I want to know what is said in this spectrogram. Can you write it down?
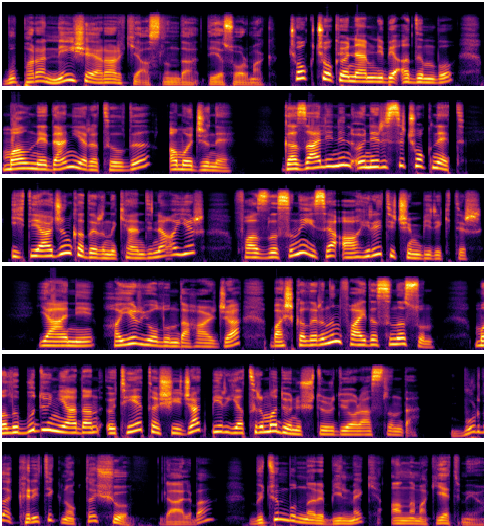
bu para ne işe yarar ki aslında diye sormak. Çok çok önemli bir adım bu. Mal neden yaratıldı, amacı ne? Gazali'nin önerisi çok net. İhtiyacın kadarını kendine ayır, fazlasını ise ahiret için biriktir. Yani hayır yolunda harca, başkalarının faydasına sun. Malı bu dünyadan öteye taşıyacak bir yatırıma dönüştür diyor aslında. Burada kritik nokta şu galiba. Bütün bunları bilmek, anlamak yetmiyor,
